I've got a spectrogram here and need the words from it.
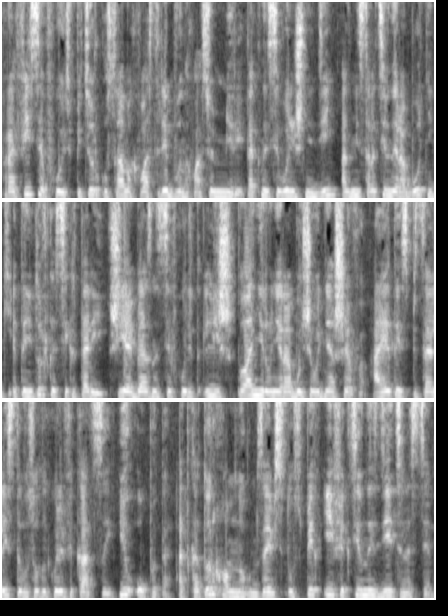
Профессия входит в пятерку самых востребованных во всем мире. Так, на сегодняшний день административные работники – это не только секретари, в чьи обязанности входит лишь планирование рабочего дня шефа, а это и специалисты высокой квалификации и опыта, от которых во многом зависит успех и эффективность деятельности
